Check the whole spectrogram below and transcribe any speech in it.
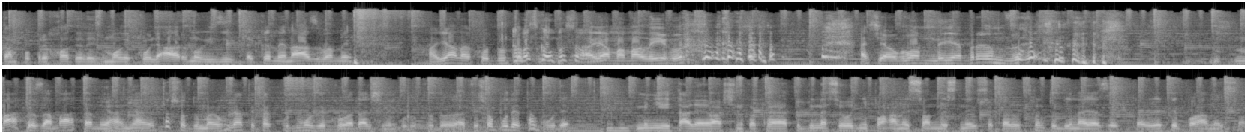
там поприходили з молекулярну і з такими назвами. А я на ходу Або з ковбасою, а я мамалигу. А ще облом не є бринза. Мати за матами ганяю. Та що думаю, гуляти так під музику, а далі не буду продовжувати. Що буде, та буде. Мені Віталія Іващенко каже, тобі на сьогодні поганий сон не снився. Кажу, тун тобі на язик. Кажу, який поганий сон.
